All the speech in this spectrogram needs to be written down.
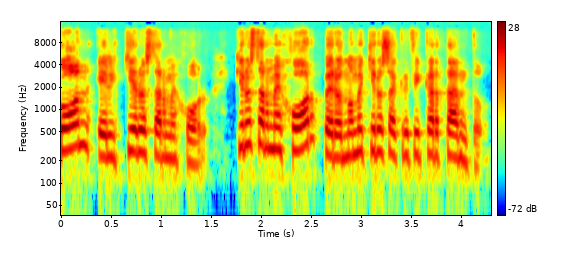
Con el quiero estar mejor. Quiero estar mejor, pero no me quiero sacrificar tanto.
